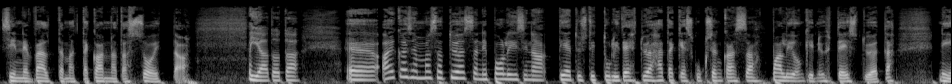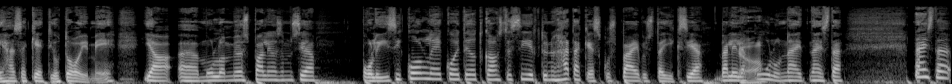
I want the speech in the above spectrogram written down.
sinne välttämättä kannata soittaa. Ja tota, ää, aikaisemmassa työssäni poliisina tietysti tuli tehtyä hätäkeskuksen kanssa paljonkin yhteistyötä. Niinhän se ketju toimii. Ja ää, mulla on myös paljon semmoisia poliisikollegoita, jotka on sitten siirtynyt hätäkeskuspäivystäjiksi ja välillä Joo. kuulun näitä, näistä, näistä ö,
